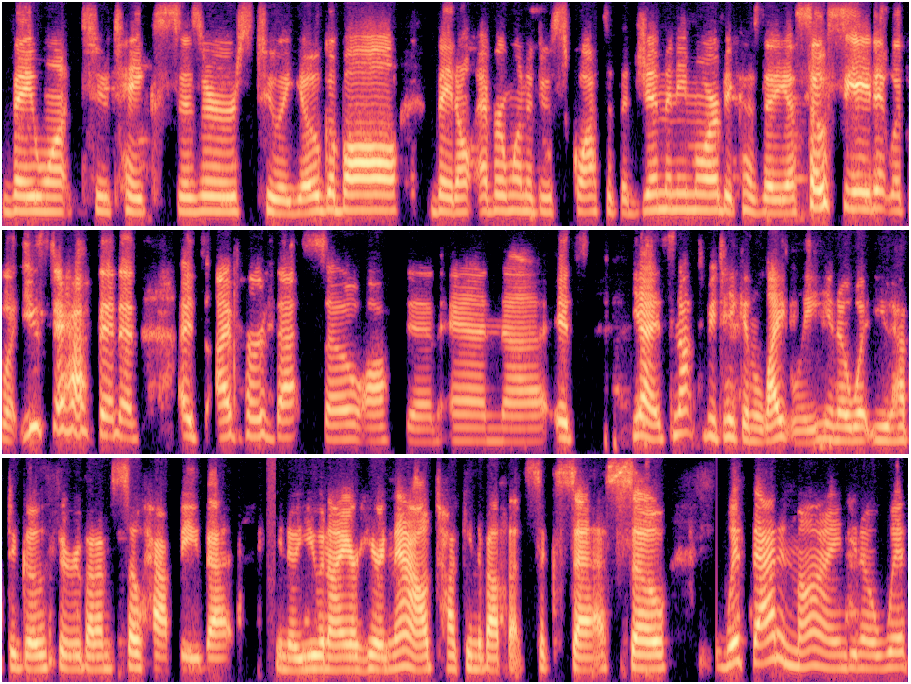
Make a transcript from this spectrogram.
they want to take scissors to a yoga ball. They don't ever want to do squats at the gym anymore because they associate it with what used to happen and it's i've heard that so often and uh, it's yeah it's not to be taken lightly you know what you have to go through but i'm so happy that you know you and i are here now talking about that success. So with that in mind you know with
